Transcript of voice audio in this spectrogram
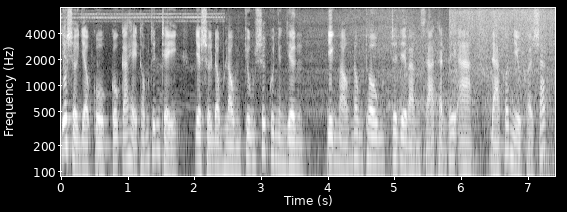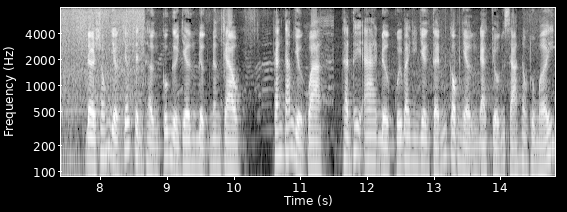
với sự vào cuộc của cả hệ thống chính trị và sự đồng lòng chung sức của nhân dân, diện mạo nông thôn trên địa bàn xã Thành Thế A đã có nhiều khởi sắc. Đời sống vật chất tinh thần của người dân được nâng cao. Tháng 8 vừa qua, Thành Thế A được Ủy ban nhân dân tỉnh công nhận đạt chuẩn xã nông thôn mới.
